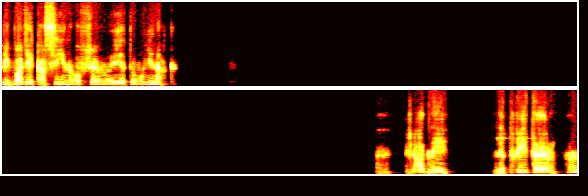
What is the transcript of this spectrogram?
V případě kasín ovšem je tomu jinak. Eh, žádný nepřítel, hm?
